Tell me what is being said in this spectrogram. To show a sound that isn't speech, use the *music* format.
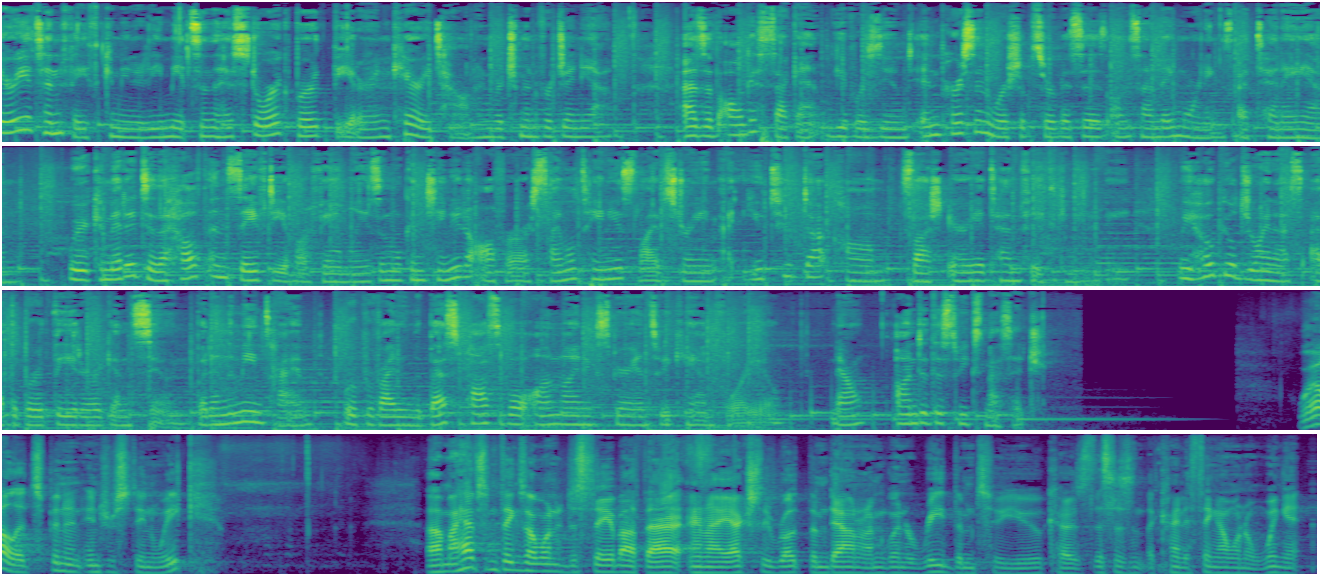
Area 10 Faith Community meets in the historic Byrd Theater in Carytown in Richmond, Virginia. As of August 2nd, we have resumed in person worship services on Sunday mornings at 10 a.m. We are committed to the health and safety of our families and will continue to offer our simultaneous live stream at youtube.com slash area 10 faith community. We hope you'll join us at the Byrd Theater again soon, but in the meantime, we're providing the best possible online experience we can for you. Now, on to this week's message. Well, it's been an interesting week. Um, I have some things I wanted to say about that, and I actually wrote them down, and I'm going to read them to you because this isn't the kind of thing I want to wing it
